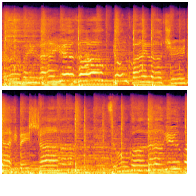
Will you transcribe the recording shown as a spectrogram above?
和未来。约好，用快乐取代悲伤。走过了迂回，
